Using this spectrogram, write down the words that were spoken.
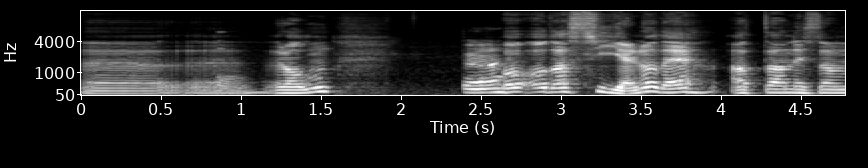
eh, rollen. Ja. Og, og da sier han jo det, at han liksom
